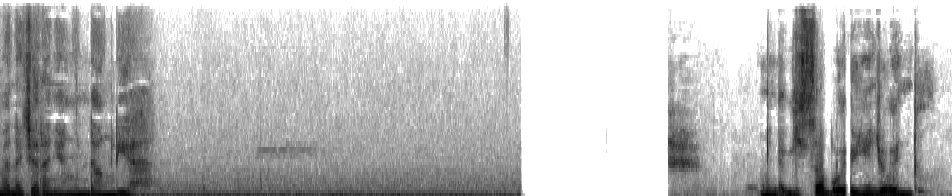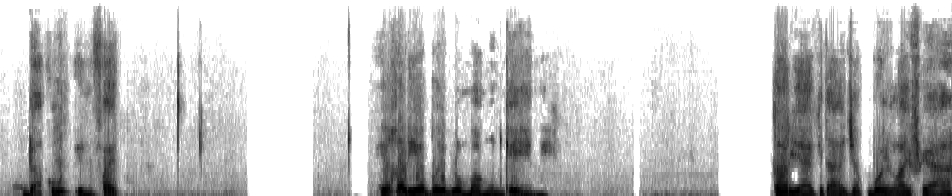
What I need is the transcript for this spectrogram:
Gimana caranya ngundang dia? Nggak bisa boynya join tuh. Udah aku invite. Ya kali ya boy belum bangun kayak ini. Ntar ya kita ajak boy live ya.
